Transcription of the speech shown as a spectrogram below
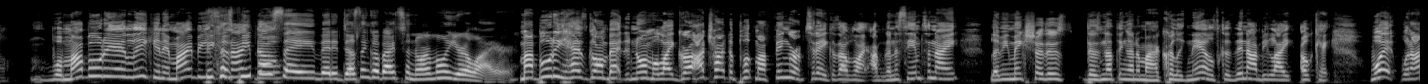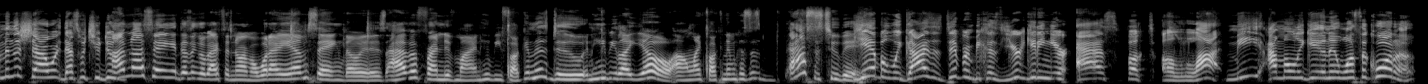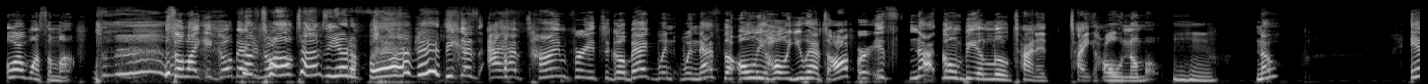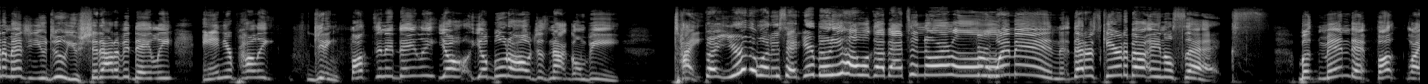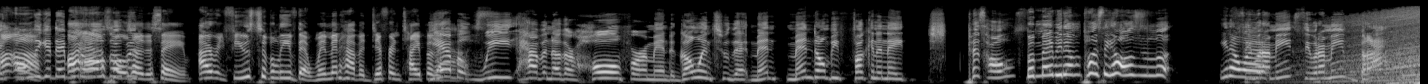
Well, my booty ain't leaking. It might be Because tonight, people though. say that it doesn't go back to normal. You're a liar. my booty has gone back to normal. Like, girl, I tried to put my finger up today because I was like, I'm gonna see him tonight. Let me make sure there's there's nothing under my acrylic nails because then I'd be like, okay, what? When I'm in the shower, that's what you do. I'm not saying it doesn't go back to normal. What I am saying though is I have a friend of mine who be fucking this dude and he be like, yo, I don't like fucking him because his ass is too big. Yeah, but with guys it's different because you're getting your ass fucked a lot. Me, I'm only getting it once a quarter or once a month. so like it go back From to 12 times a year to four, bitch. because I have time for it to go back when when that's the only hole you have to offer. It's not gonna be a little tiny tight hole no more. Mhm. No. And imagine you do you shit out of it daily, and you're probably getting fucked in it daily. Your your booty hole just not gonna be tight. But you're the one who said your booty hole will go back to normal. for women that are scared about anal sex. But men that fuck like Uh-uh. only get their Our booty holes assholes open. are the same. I refuse to believe that women have a different type of yeah, ass. but we have another hole for a man to go into that men men don't be fucking in they sh- piss holes. But maybe them pussy holes look. You know See what? what I mean? See what I mean? Blah.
